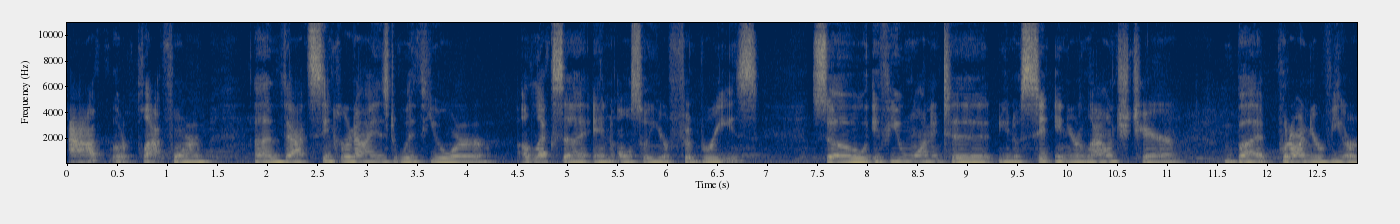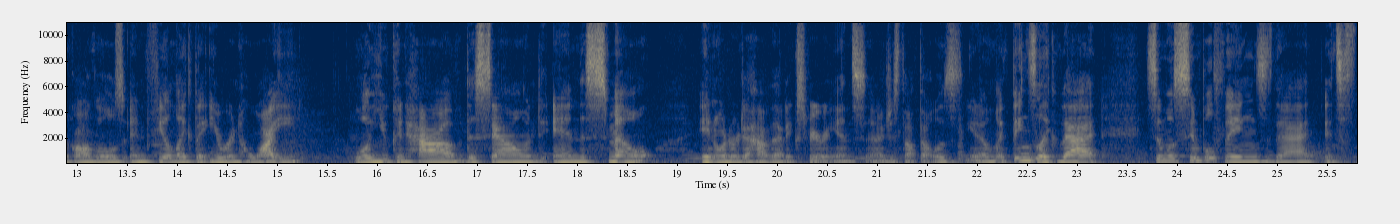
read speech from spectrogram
app or platform uh, that synchronized with your Alexa and also your Febreze. So if you wanted to, you know, sit in your lounge chair but put on your VR goggles and feel like that you're in Hawaii, well, you can have the sound and the smell in order to have that experience. And I just thought that was, you know, like things like that. It's the most simple things that it's,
